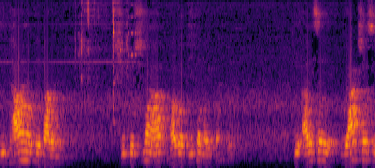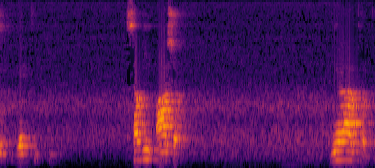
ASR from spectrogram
की धारणा के बारे में श्री कृष्ण भगवद गीता में कहते कि ऐसे राक्षसी व्यक्ति की सभी आशा निरार्थक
